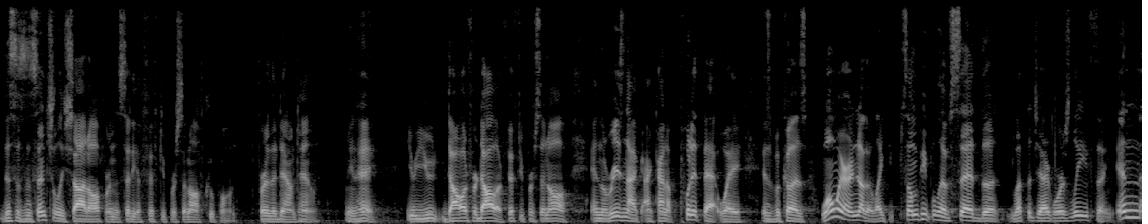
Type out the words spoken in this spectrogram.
this is essentially Shad offering the city a 50% off coupon for the downtown. I mean, hey, you, you dollar for dollar, 50% off. And the reason I, I kind of put it that way is because one way or another, like some people have said the let the Jaguars leave thing. And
